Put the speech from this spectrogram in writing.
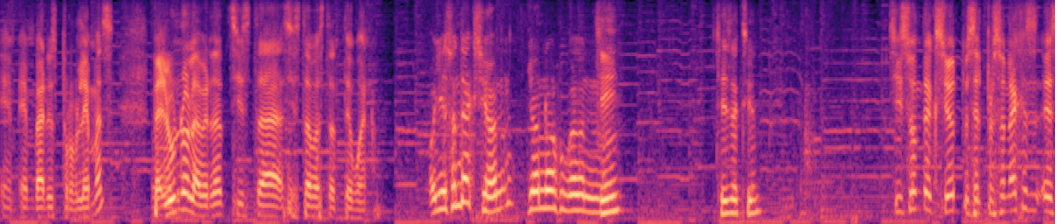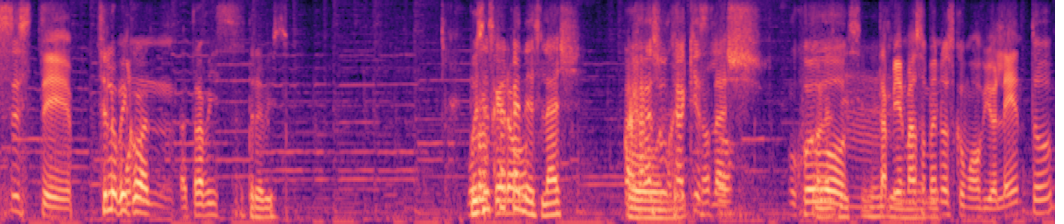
en, varios problemas. Pero el 1 la verdad sí está, sí está bastante bueno. Oye, ¿son de acción? Yo no he jugado en... Sí, sí es de acción. Sí, son de acción, pues el personaje es, este... Sí lo ubico a, Travis. A Travis. Pues es hack and slash. Ajá, es un hack and slash. Un juego también más o menos como violento.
